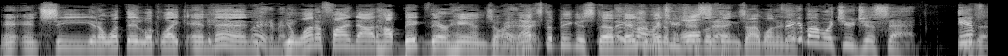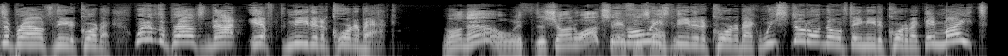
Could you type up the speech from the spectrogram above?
and, and see, you know, what they look like, and then you want to find out how big their hands are. That's the biggest uh, what measurement of all the said. things I want to know. Think about what you just said. If the Browns need a quarterback, when have the Browns not if needed a quarterback? Well, now with Deshaun Watson, They've always healthy. needed a quarterback. We still don't know if they need a quarterback. They might.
